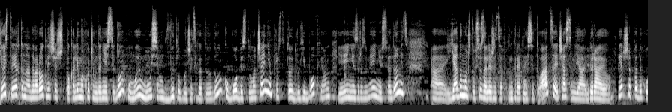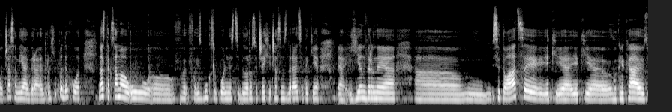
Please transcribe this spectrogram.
Ёсць тыя хто наадварот лічаць што калі мы хочам данесці думку мы мусім вытлупачыць гэтую думку бо без тлумачэння просто той другі бок ён яе не зразумее не усвядоміць я думаю што ўсё залежыць ад канкрэтнай сітуацыі. Часам я абіраю першы падыход часам я абіраю другі падыход. У нас таксама у фейсбук супольнасці беларусы чэхі часам здараюцца такія гендерныя сітуацыі якія якія выклікаюць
